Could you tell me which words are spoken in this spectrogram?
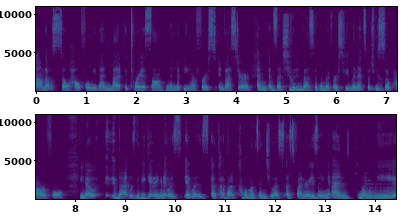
um, that was so helpful. We then met Victoria Song, who ended up being our first investor, and, and said she would invest within the first few minutes, which was yeah. so powerful. You know, that was the beginning, and it was it was a, about a couple months into us us fundraising. And when we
